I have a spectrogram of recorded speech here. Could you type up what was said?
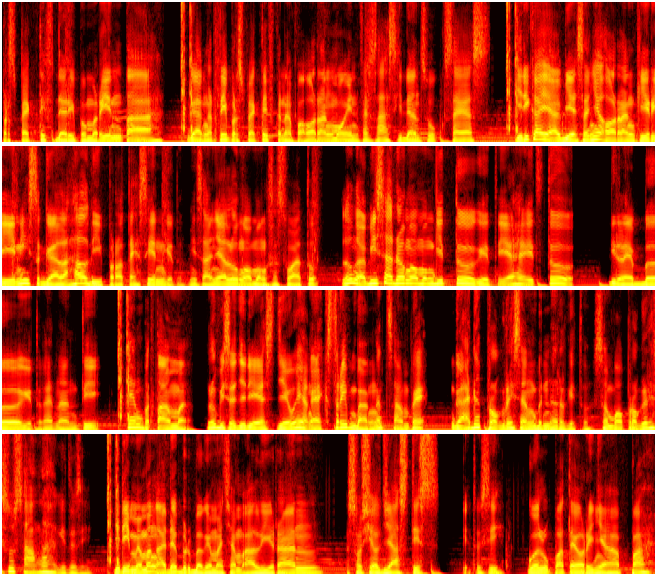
perspektif dari pemerintah gak ngerti perspektif kenapa orang mau investasi dan sukses jadi kayak biasanya orang kiri ini segala hal diprotesin gitu. Misalnya lu ngomong sesuatu lu nggak bisa dong ngomong gitu gitu ya. Itu tuh di label gitu kan nanti. Yang pertama lu bisa jadi SJW yang ekstrim banget sampai nggak ada progres yang bener gitu. Semua progres tuh salah gitu sih. Jadi memang ada berbagai macam aliran social justice gitu sih. Gue lupa teorinya apa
